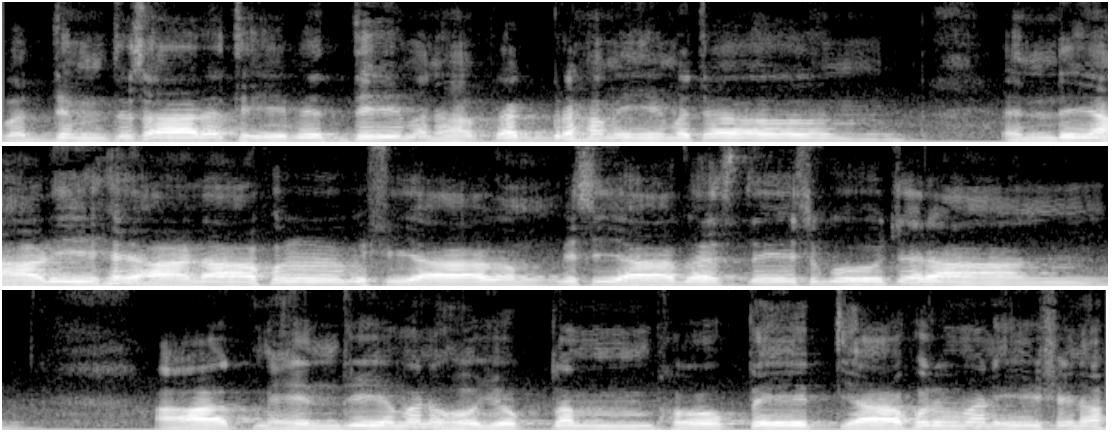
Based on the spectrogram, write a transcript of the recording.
वद्धिं तु सारथि विद्धि मनः प्रग्रहमेव च। इन्द्रियाणि हयानाहुर्विषयागं विषयागस्ते सुगोचरान्। आत्मेन्द्रियमनोयुक्तं भोक्तेत्याहुर्मनीषिणः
